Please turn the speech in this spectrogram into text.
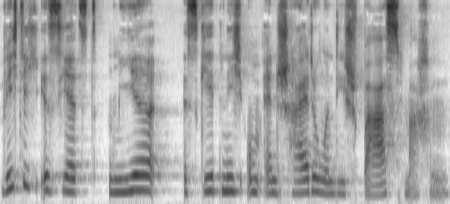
Wichtig ist jetzt mir, es geht nicht um Entscheidungen, die Spaß machen.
